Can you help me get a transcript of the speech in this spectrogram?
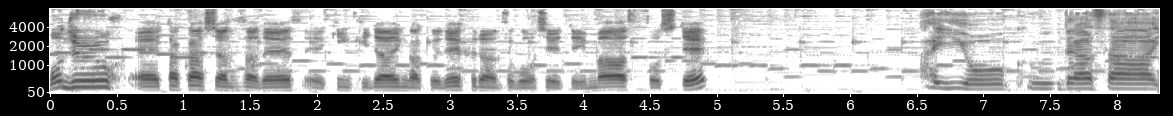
Bonjour、えー、高橋あずさです、えー。近畿大学でフランス語を教えています。そして、愛をください。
